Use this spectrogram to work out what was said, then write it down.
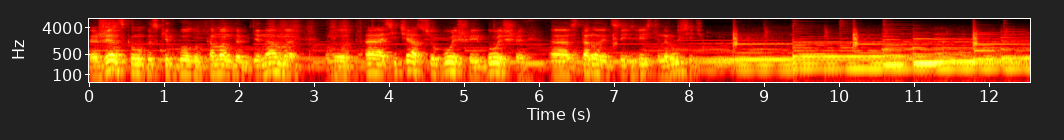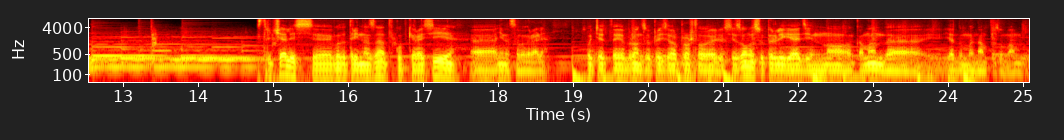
женскому баскетболу, командам «Динамо». Вот. А сейчас все больше и больше э, становится известен Русич. Встречались э, года три назад в Кубке России, э, они нас обыграли. Хоть это и бронзовый призер прошлого сезона Суперлиги 1, но команда, я думаю, нам по зубам будет.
